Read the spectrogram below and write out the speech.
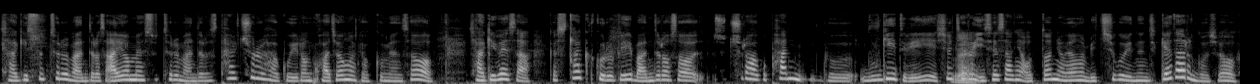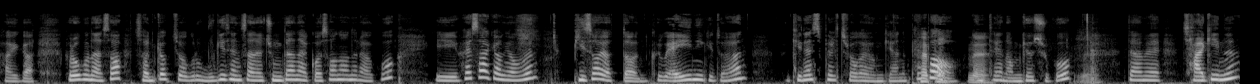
자기 수트를 만들어서 아이언맨 수트를 만들어서 탈출을 하고 이런 과정을 겪으면서 자기 회사 그러니까 스타크 그룹이 만들어서 수출하고 판 그 무기들이 실제로 네. 이 세상에 어떤 영향을 미치고 있는지 깨달은 거죠 자기가 그러고 나서 전격적으로 무기 생산을 중단할 거 선언을 하고 이 회사 경영은 비서였던 그리고 애인이기도 한 기네스 펠트로가 연기하는 페퍼, 페퍼한테 넘겨주고 네. 그다음에 자기는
